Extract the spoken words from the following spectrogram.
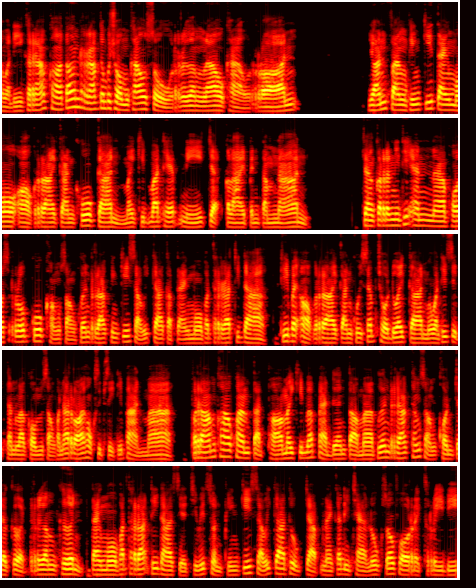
สวัสดีครับ ขอต้อนรับท่านผู้ชมเข้าสู่เรื่องเล่าข่าวร้อน ย้อนฟังพิงกี้แตงโมออกรายการคู่กัน ไม่คิดว่าเทปนี้จะกลายเป็นตำนาน จากกรณีที่แอนนาโพสต์รูปคู่ของสองเพื่อนรักพิงกี้สาวิกากับแตงโมพัทรธิดา ที่ไปออกรายการคุยแซบโชว์ด้วยกันเมื่อวันที่ 10 ธันวาคม 2564 ที่ผ่านมา พร้อมข้อความตัดพอไม่คิดว่า 8 เดือนต่อมาเพื่อนรักทั้งสองคนจะเกิดเรื่องขึ้น แตงโมพัทรธิดาเสียชีวิตส่วนพิงกี้สาวิกาถูกจับในคดีแชร์ลูกโซ่โฟเร็กซ์ 3D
